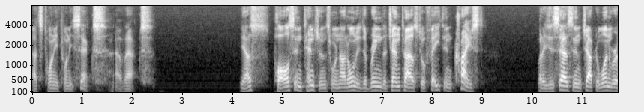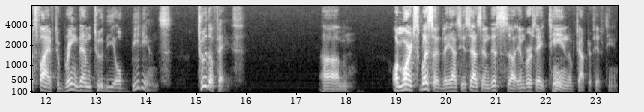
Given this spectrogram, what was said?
That's 2026 of Acts. Yes, Paul's intentions were not only to bring the Gentiles to a faith in Christ, but as he says in chapter 1, verse 5, to bring them to the obedience to the faith. Um, or more explicitly, as he says in this, uh, in verse 18 of chapter 15,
